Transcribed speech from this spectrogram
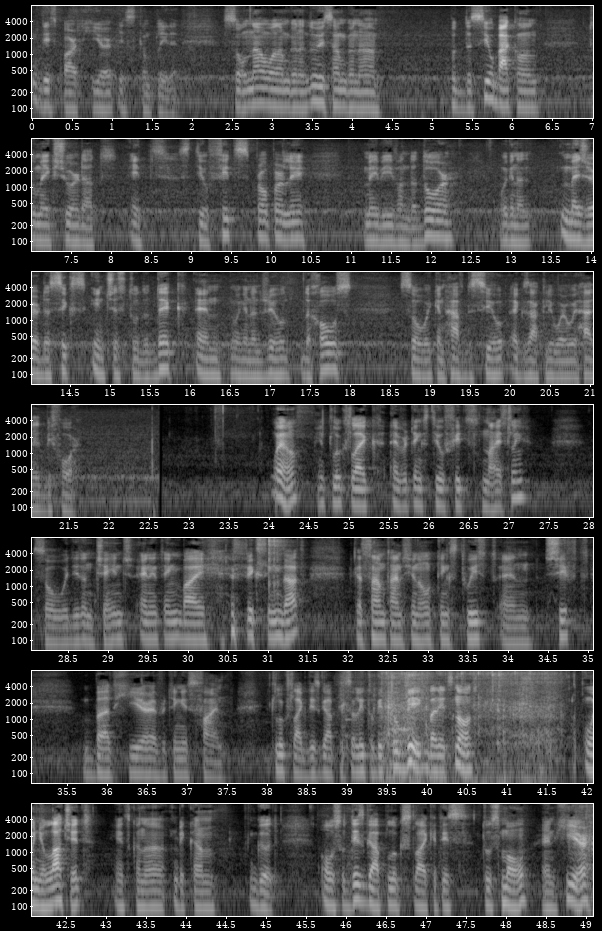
this part here is completed. So now what I'm gonna do is I'm gonna put the seal back on to make sure that it still fits properly, maybe even the door. We're gonna measure the six inches to the deck and we're gonna drill the holes so we can have the seal exactly where we had it before. Well, it looks like everything still fits nicely. So we didn't change anything by fixing that because sometimes, you know, things twist and shift, but here everything is fine. It looks like this gap is a little bit too big, but it's not. When you latch it, it's gonna become good. Also, this gap looks like it is too small and here.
